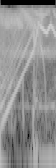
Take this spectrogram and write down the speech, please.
Bye.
